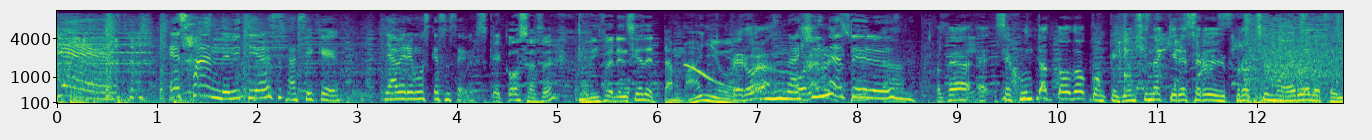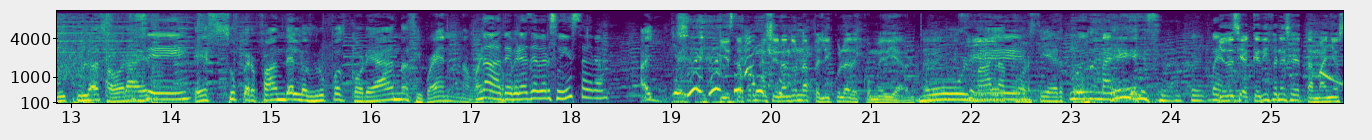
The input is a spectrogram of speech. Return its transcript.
Bien. Es fan de BTS, así que ya veremos qué sucede. Qué cosas, ¿eh? Qué diferencia de tamaño. Pero ahora, Imagínate. ahora o sea, eh, se junta todo con que John Cena quiere ser el próximo héroe de películas. Ahora es- Sí. es súper fan de los grupos coreanos y bueno, bueno. No, deberías de ver su Instagram. Ay, Y está promocionando una película de comedia ahorita. muy Sí. mala, por cierto. Muy malísima. Bueno. Yo decía, ¿qué diferencia de tamaños?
